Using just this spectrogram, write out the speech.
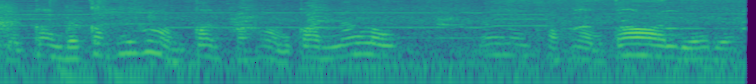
เดี๋ยวก่อนเดี๋ยวก่อนให้หอมก่อนขอหอมก่อนนั่งลงนั่งลงขอหอมก่อนเดี๋ยวเดี๋ยว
